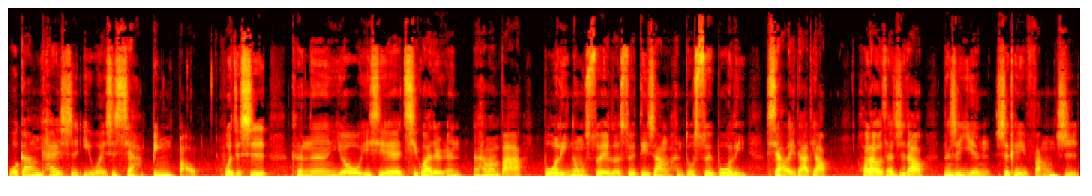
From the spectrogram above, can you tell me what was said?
我刚开始以为是下冰雹，或者是可能有一些奇怪的人，那他们把玻璃弄碎了，所以地上很多碎玻璃，吓了一大跳。后来我才知道，那是盐，是可以防止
